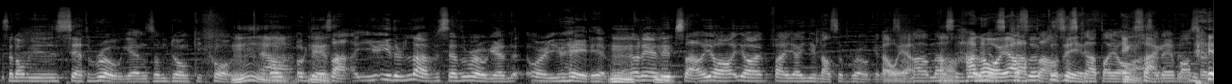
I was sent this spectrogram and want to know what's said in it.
Sen har vi ju Seth Rogen som Donkey Kong. Mm. Ja. Och, och det är så här, you either love Seth Rogen or you hate him. Mm, Och det är mm. lite så här, och jag, jag, fan, jag gillar Seth Rogen Oh, alltså. ja. När, när Ja. Seth Han Rogen har ju, skrattar alltså, så precis. skrattar jag. Exakt. Alltså, det är bara så det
